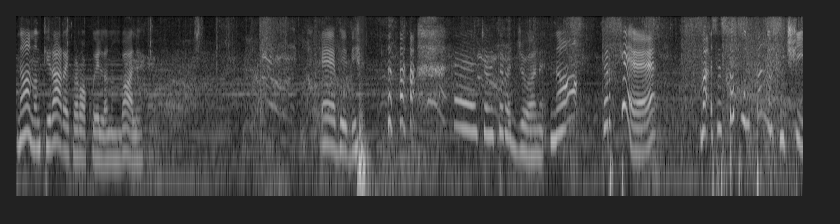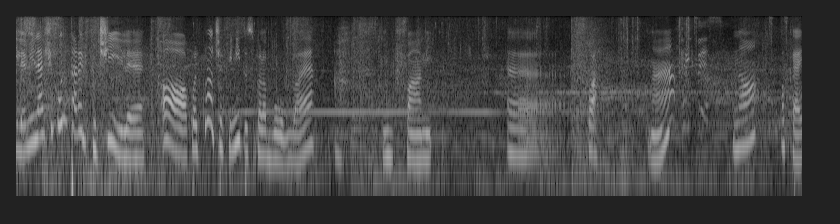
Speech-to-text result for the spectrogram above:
No, non tirare però quella, non vale. Eh, vedi. eh, ci avete ragione. No, perché? Ma se sto puntando il fucile, mi lasci puntare il fucile. Oh, qualcuno ci è finito su quella bomba, eh. Ah, infami. Eh, qua. Eh? No? Ok.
